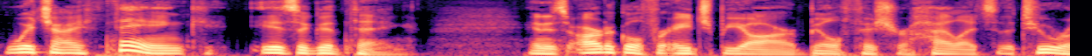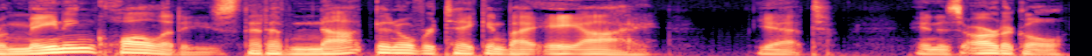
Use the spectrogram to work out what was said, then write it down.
which I think is a good thing. In his article for HBR, Bill Fischer highlights the two remaining qualities that have not been overtaken by AI yet. In his article,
